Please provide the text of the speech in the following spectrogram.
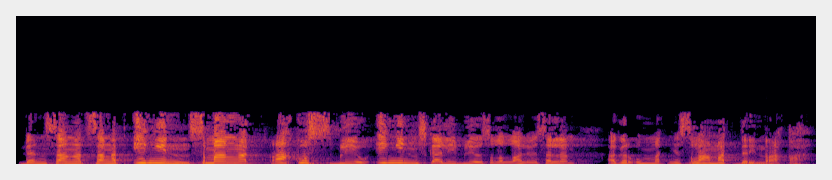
dan sangat-sangat ingin semangat rakus beliau ingin sekali beliau sallallahu alaihi wasallam agar umatnya selamat dari neraka.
